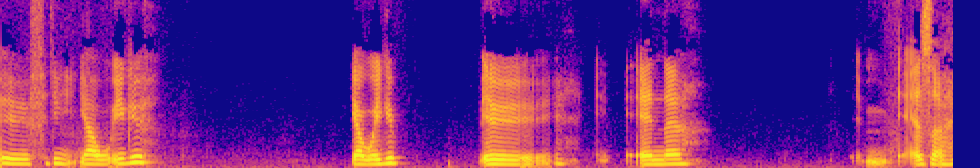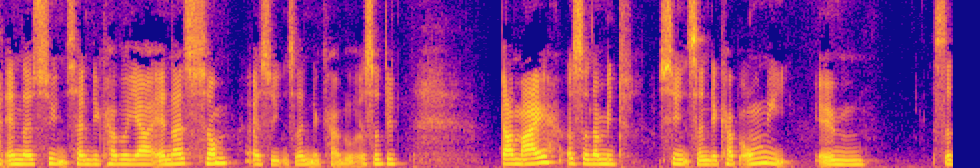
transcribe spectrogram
Øh, fordi jeg er jo ikke... Jeg er jo ikke øh, Anna altså Anna er synshandicappet. Jeg er Anna som er synshandicappet. Altså det, der er mig, og så er der mit synshandicap oveni. Øhm, så,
